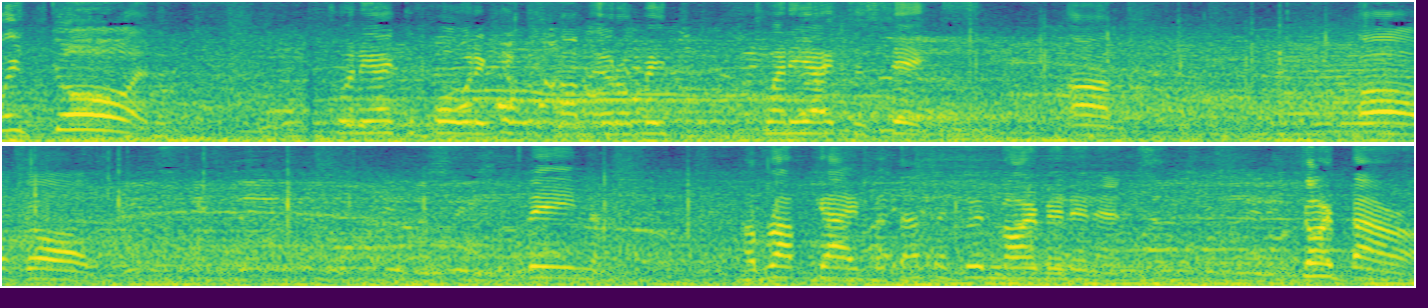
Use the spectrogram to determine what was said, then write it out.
We scored. 28 to 4 with a kick to come. It'll be 28 to 6. Um, oh, God. Been a rough game, but that's a good moment in it. Go Barrow.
